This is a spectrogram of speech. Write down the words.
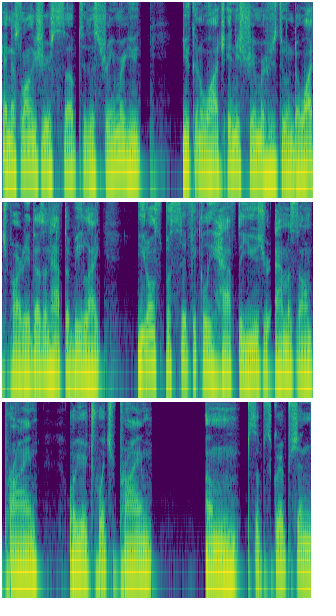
And as long as you're sub to the streamer, you you can watch any streamer who's doing the watch party. It doesn't have to be like you don't specifically have to use your Amazon Prime or your Twitch Prime um, subscription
